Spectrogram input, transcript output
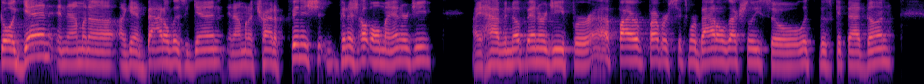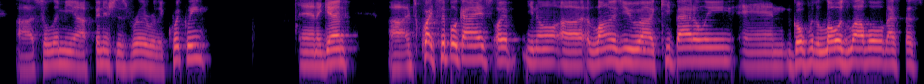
go again, and I'm going to, again, battle this again, and I'm going to try to finish finish up all my energy. I have enough energy for uh, five, five or six more battles, actually. So let's, let's get that done. Uh, so let me uh, finish this really, really quickly. And again, uh, it's quite simple, guys. You know, uh, as long as you keep battling and go for the lowest level, that's that's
